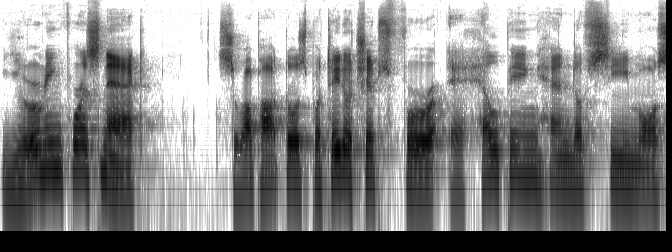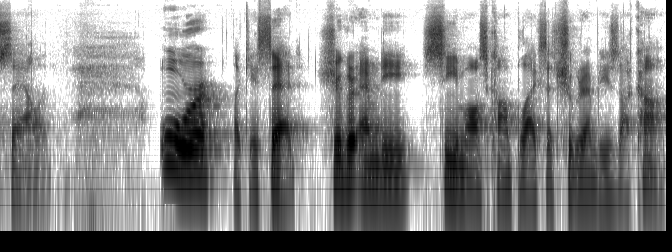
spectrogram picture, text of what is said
yearning for a snack, Swap out those potato chips for a helping hand of sea moss salad. Or, like I said, Sugar MD sea moss complex at sugarmds.com.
